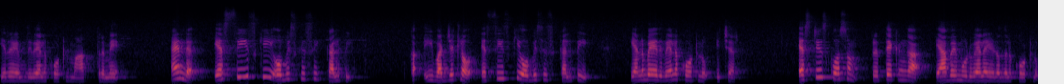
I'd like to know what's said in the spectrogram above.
ఇరవై ఎనిమిది వేల కోట్లు మాత్రమే. అండ్ ఎస్సీస్కి ఓబీసీకి కలిపి ఈ బడ్జెట్లో ఎస్సీస్కి ఓబీసీస్కి కలిపి ఎనభై ఐదు వేల కోట్లు ఇచ్చారు. ఎస్టీస్ కోసం ప్రత్యేకంగా యాభై మూడు వేల ఏడు వందల కోట్లు.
